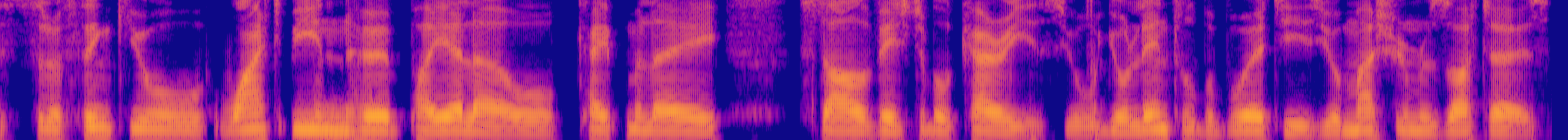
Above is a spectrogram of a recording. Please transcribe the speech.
Sort of think your white bean and herb paella or Cape Malay style vegetable curries, your, your lentil boboties, your mushroom risottos,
